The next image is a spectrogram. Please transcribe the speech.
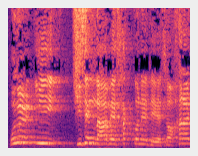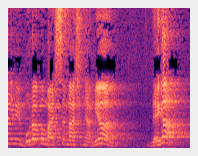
오늘 이 기생 라합의 사건에 대해서 하나님이 뭐라고 말씀하시냐면 내가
